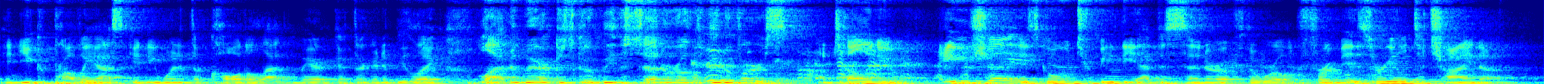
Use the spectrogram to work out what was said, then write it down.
And you could probably ask anyone if they're called to Latin America, they're going to be like, Latin America's going to be the center of the universe. I'm telling you, Asia is going to be the epicenter of the world. From Israel to China,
